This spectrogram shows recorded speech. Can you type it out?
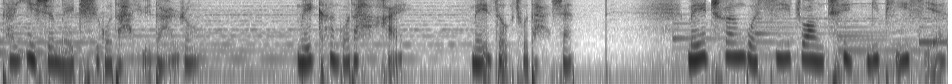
他一生没吃过大鱼大肉。没看过大海，没走出大山，没穿过西装衬衣皮鞋，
